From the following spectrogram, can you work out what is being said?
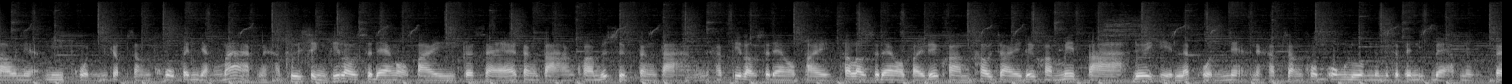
เราเนี่ยมีผลกับสังคมเป็นอย่างมากนะครับคือสิ่งที่เราแสดงออกไปกระแสต่างๆ ความรู้สึกต่างๆนะครับที่เราแสดงออกไปถ้าเราแสดงออกไปด้วยความเข้าใจด้วยความเมตตาด้วยเหตุและผลเนี่ยนะครับสังคมองค์รวมเนี่ยมันจะเป็นอีกแบบหนึ่งแต่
